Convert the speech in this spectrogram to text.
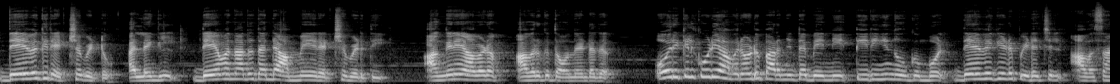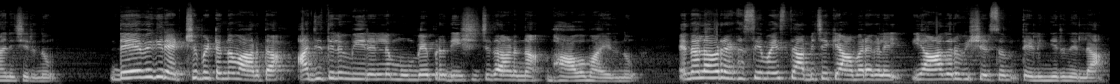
ദേവകി രക്ഷപ്പെട്ടു അല്ലെങ്കിൽ ദേവനാഥ് തന്റെ അമ്മയെ രക്ഷപ്പെടുത്തി. അങ്ങനെയാവണം അവർക്ക് തോന്നേണ്ടത്. ഒരിക്കൽ കൂടി അവരോട് പറഞ്ഞിട്ട് ബെന്നി തിരിഞ്ഞു നോക്കുമ്പോൾ ദേവകിയുടെ പിടച്ചിൽ അവസാനിച്ചിരുന്നു. ദേവകി രക്ഷപ്പെട്ടെന്ന വാർത്ത അജിത്തിലും വീരനിലും മുമ്പേ പ്രതീക്ഷിച്ചതാണെന്ന ഭാവമായിരുന്നു. എന്നാൽ അവർ രഹസ്യമായി സ്ഥാപിച്ച ക്യാമറകളിൽ യാതൊരു വിഷ്വൽസും തെളിഞ്ഞിരുന്നില്ല.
